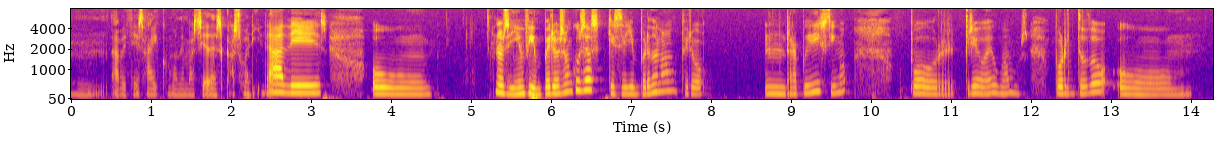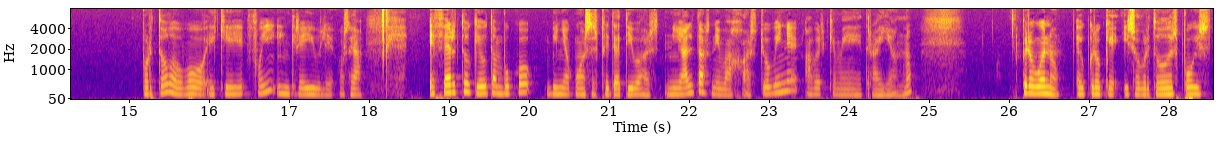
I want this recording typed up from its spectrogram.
mm, a veces hai como demasiadas casualidades ou non sei, en fin, pero son cousas que se lle perdonan, pero mm, rapidísimo por, creo eu, vamos, por todo o por todo o bo, é que foi increíble, o sea, É certo que eu tampouco viña con as expectativas ni altas ni bajas. Yo vine a ver que me traían, ¿no? Pero bueno, eu creo que, e sobre todo despois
